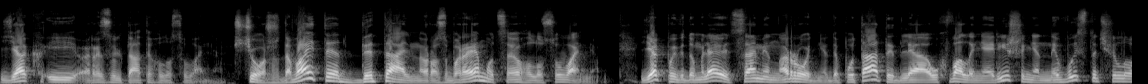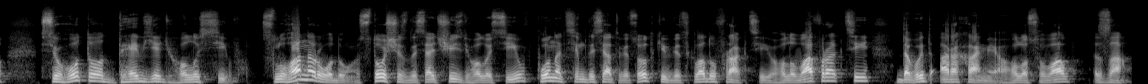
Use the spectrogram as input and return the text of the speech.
як і результати голосування. Що ж, давайте детально розберемо це голосування. Як повідомляють самі народні депутати, для ухвалення рішення не вистачило всього-то 9 голосів. Слуга народу 166 голосів, понад 70% від складу фракції. Голова фракції Давид Арахамія голосував за.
